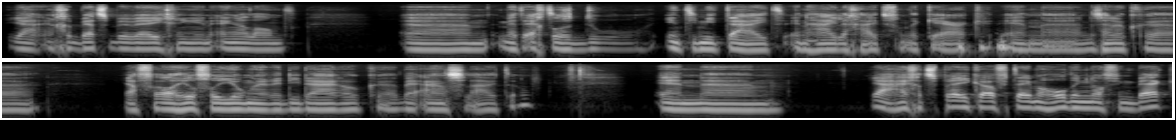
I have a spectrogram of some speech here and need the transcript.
ja, een gebedsbeweging in Engeland. Ehm, met echt als doel intimiteit en heiligheid van de kerk. En eh, er zijn ook eh, ja, vooral heel veel jongeren die daar ook eh, bij aansluiten. En ehm, ja, hij gaat spreken over het thema Holding Nothing Back.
